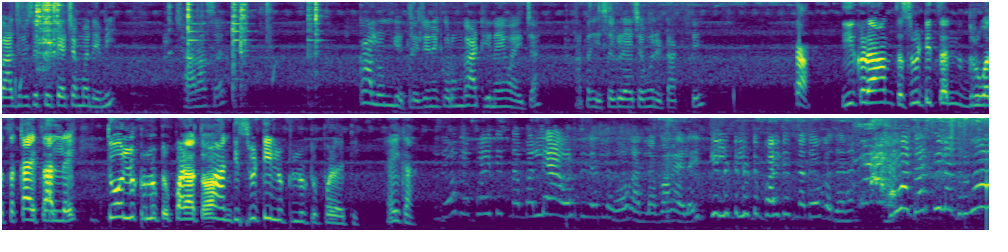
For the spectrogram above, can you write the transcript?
बाजरीचं पीठ याच्यामध्ये मी छान असं कालून घेतले जेणेकरून गाठी नाही व्हायच्या. आता हे सगळं याच्यामध्ये टाकते? इकडं आमचं स्वीटीचं ध्रुवाचं काय चाललंय? तो लुटू लुटू पळतो आणि ती स्वीटी लुटू लुटू पळती. आहे का? दोघं पळतात ना मला लय आवडतं त्यांना दोघांना बघायला. इतके लुटू लुटू पळतात ना दोघं जण. ध्रुवा धरतीला ध्रुवा.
